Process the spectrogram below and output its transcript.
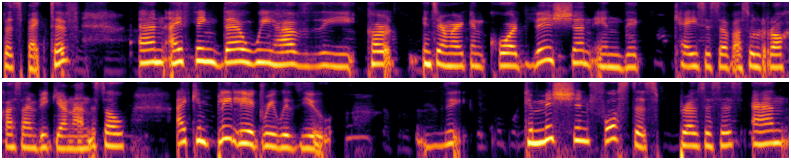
perspective. And I think that we have the court, Inter-American Court vision in the cases of Azul Rojas and Vicky Hernandez. So I completely agree with you. The commission fosters processes and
